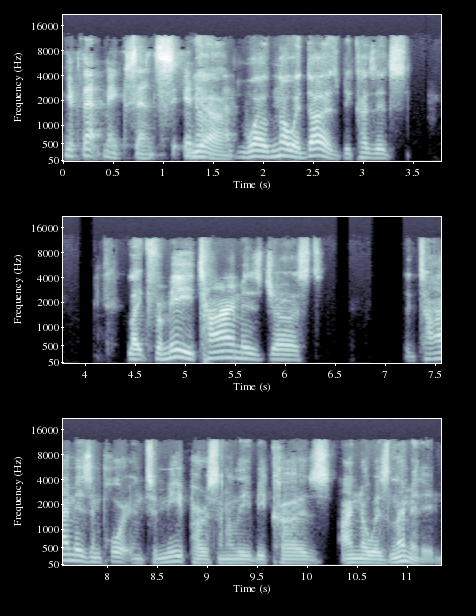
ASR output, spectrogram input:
if that makes sense you know? yeah well no it does because it's like for me time is just time is important to me personally because i know it's limited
